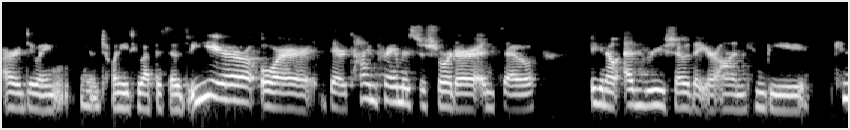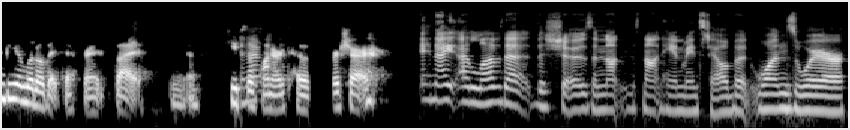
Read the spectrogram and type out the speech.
are doing you know 22 episodes a year, or their time frame is just shorter, and so you know every show that you're on can be can be a little bit different. But you know, keeps and us I, on our toes for sure. And I, I love that the shows and not it's not Handmaid's Tale, but ones where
